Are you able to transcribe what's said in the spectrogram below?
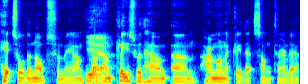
hits all the knobs for me. I'm, Yeah. I'm pleased with how um, harmonically that song turned out.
